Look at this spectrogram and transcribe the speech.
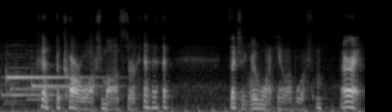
the car wash monster. it's actually a good one I came up with. All right.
